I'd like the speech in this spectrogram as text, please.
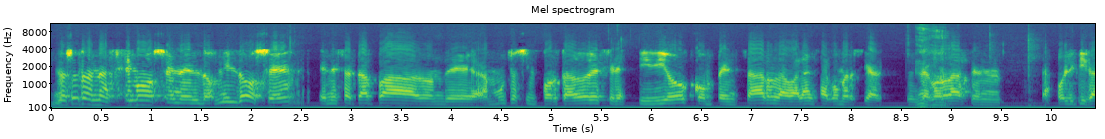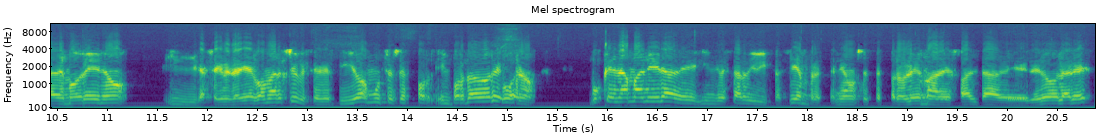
Nosotros nacemos en el 2012, en esa etapa donde a muchos importadores se les pidió compensar la balanza comercial. ¿Te acordás en las políticas de Moreno y la Secretaría de Comercio que se les pidió a muchos importadores, bueno, busquen la manera de ingresar divisas. Siempre teníamos este problema de falta de, de dólares.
